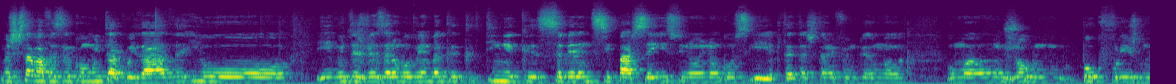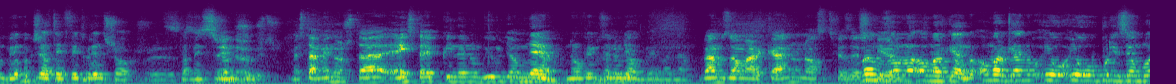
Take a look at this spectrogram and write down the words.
mas que estava a fazer com muita cuidado e, o, e muitas vezes era uma Bemba que, que tinha que saber antecipar-se a isso e não, e não conseguia. Portanto, acho que também foi um bocadinho uma uma, um jogo pouco feliz de Mbemba, que já tem feito grandes jogos, eh, também sejamos justos. Mas também não está, esta época ainda não viu o melhor Mbemba. Não, não vimos o melhor Mbemba, não. Vamos ao Marcano, o nosso defesa Vamos ao, ao, Marcano. Ao Marcano, eu, eu, por exemplo,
